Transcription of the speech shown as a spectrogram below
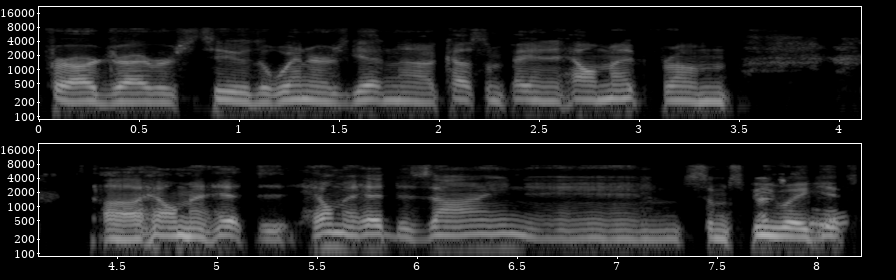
for our drivers too. The winners getting a custom painted helmet from uh, helmet head helmet head design and some speedway cool. gift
